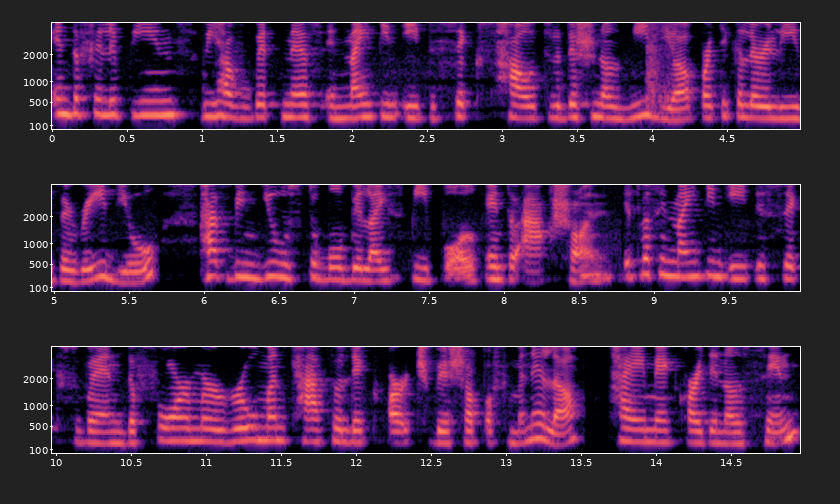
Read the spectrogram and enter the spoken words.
in the Philippines, we have witnessed in 1986 how traditional media, particularly the radio, has been used to mobilize people into action. It was in 1986 when the former Roman Catholic Archbishop of Manila, Jaime Cardinal Sin,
